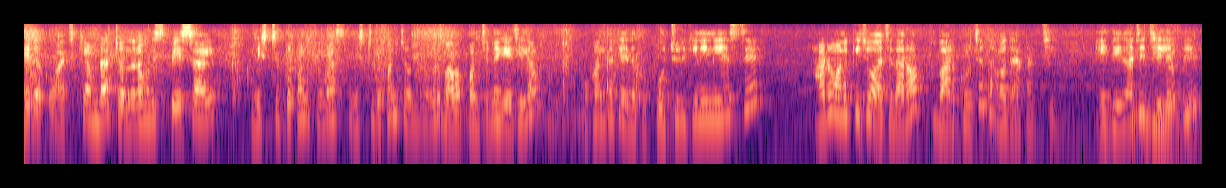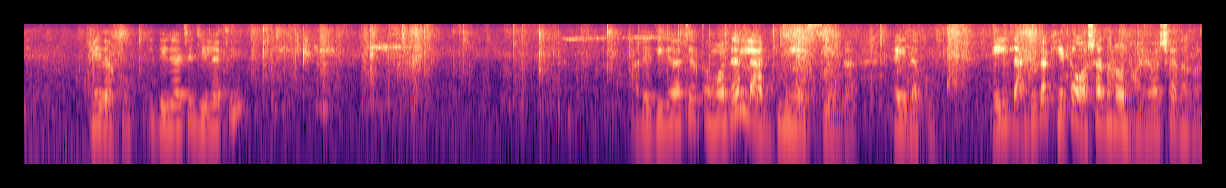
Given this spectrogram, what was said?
এই দেখো, আজকে আমরা চন্দ্রনগরের স্পেশাল মিষ্টির দোকান ফেমাস মিষ্টির দোকান চন্দ্রনগরে বাবা পঞ্চনে গেছিলাম। ওখান থেকে এই দেখো, কচুরি কিনে নিয়ে এসছে। আরও অনেক কিছু আছে, দাঁড়াও, বার করছে, তারপর দেখাচ্ছি। এদিকে আছে জিলেপি। এই দেখো, এদিকে আছে জিলেপি। আর এদিকে আছে তোমাদের লাড্ডু নিয়ে এসেছি আমরা। এই দেখো, এই লাড্ডুটা খেতে অসাধারণ হয়, অসাধারণ।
